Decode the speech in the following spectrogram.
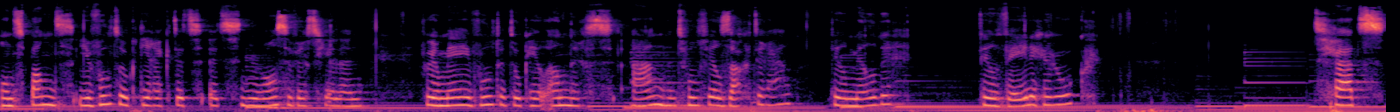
ontspant. Je voelt ook direct het, het nuanceverschil. En voor mij voelt het ook heel anders aan. Het voelt veel zachter aan, veel milder, veel veiliger ook. Het gaat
